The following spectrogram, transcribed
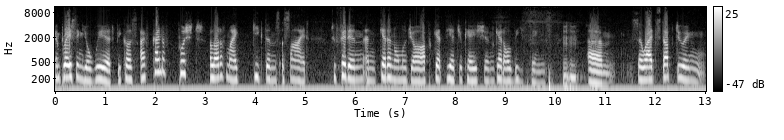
embracing your weird, because I've kind of pushed a lot of my geekdoms aside to fit in and get a normal job, get the education, get all these things. Mm-hmm. Um, so I'd stopped doing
